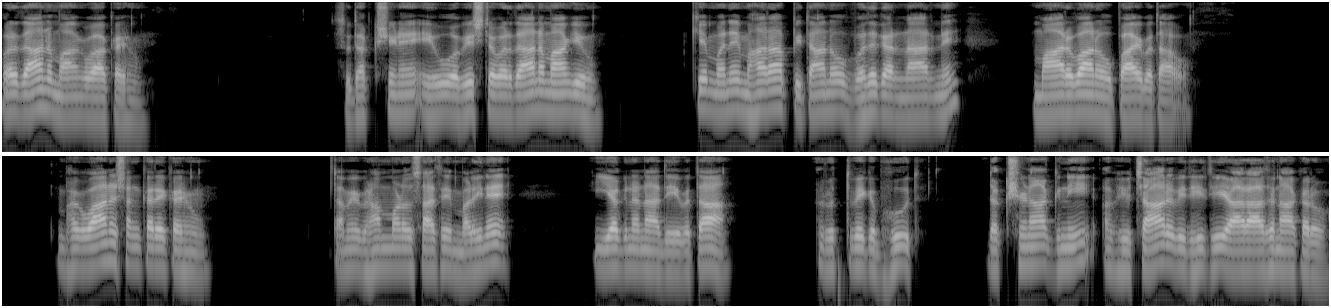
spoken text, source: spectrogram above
વરદાન માંગવા કહ્યું. સુદક્ષિણે એવું અભિષ્ટ વરદાન માંગ્યું કે મને મારા પિતાનો વધ કરનારને મારવાનો ઉપાય બતાવો. ભગવાન શંકરે કહ્યું, તમે બ્રાહ્મણો સાથે મળીને યજ્ઞના દેવતા ઋત્વિક ભૂત દક્ષિણાગ્નિ અભિચાર વિધિથી આરાધના કરો.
